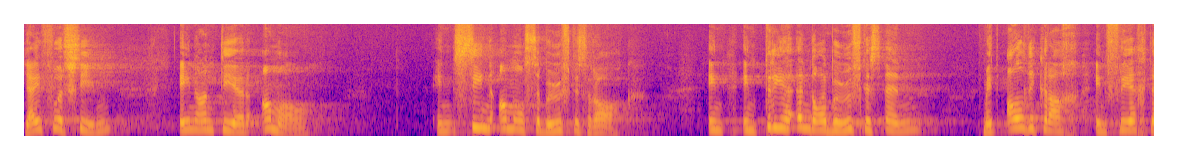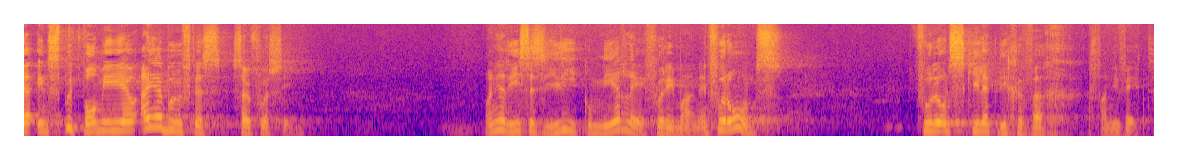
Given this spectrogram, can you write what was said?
Jy voorsien en hanteer almal en sien almal se behoeftes raak en en tree in daai behoeftes in met al die krag en vreugde en spoed waarmee jy jou eie behoeftes sou voorsien. Wanneer Jesus hierdie kom neerlê voor die man en vir ons voel ons skielik die gewig van die wet.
